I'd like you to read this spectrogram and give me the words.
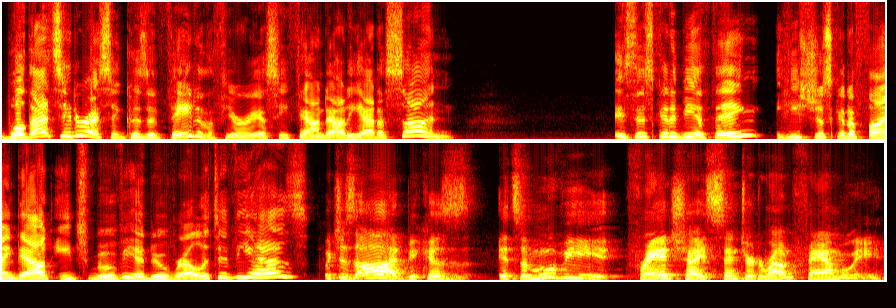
Well, that's interesting because in Fate of the Furious, he found out he had a son. Is this going to be a thing? He's just going to find out each movie a new relative he has? Which is odd because it's a movie franchise centered around family,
